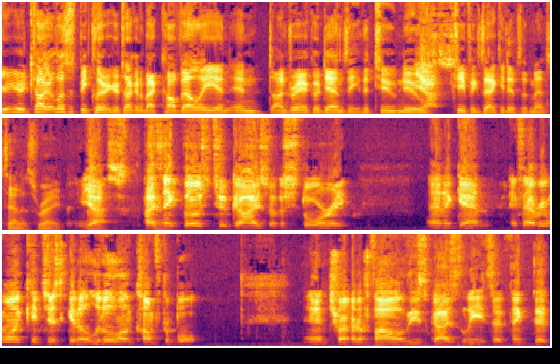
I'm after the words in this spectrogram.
You're, you're talking. Let's just be clear. You're talking about Calvelli and, and Andrea Gaudenzi, the two new yes. chief executives of men's tennis, right? Yes, right. I think those two guys are the story. And again, if everyone can just get a little uncomfortable and try to follow these guys' leads, I think that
